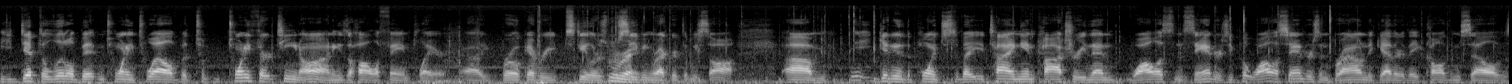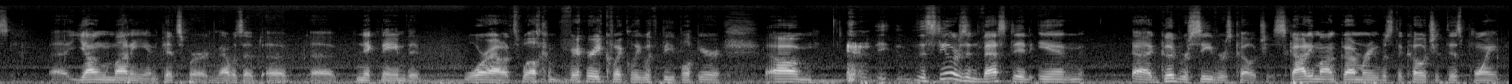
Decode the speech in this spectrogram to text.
he dipped a little bit in 2012, but t- 2013 on, he's a Hall of Fame player. Uh, he broke every Steelers Right. receiving record that we saw. Um, getting to the point, just about tying in Cotchery, then Wallace and Sanders. You put Wallace, Sanders, and Brown together, they called themselves uh, Young Money in Pittsburgh. That was a, a, a nickname that wore out its welcome very quickly with people here. Um, the Steelers invested in uh, good receivers coaches. Scottie Montgomery was the coach at this point.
